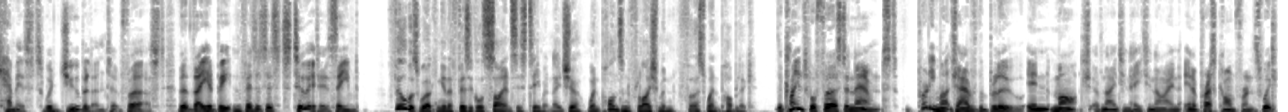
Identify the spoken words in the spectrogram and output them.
Chemists were jubilant at first that they had beaten physicists to it, it seemed. Phil was working in the physical sciences team at Nature when Pons and Fleischmann first went public. The claims were first announced pretty much out of the blue in March of 1989 in a press conference, which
